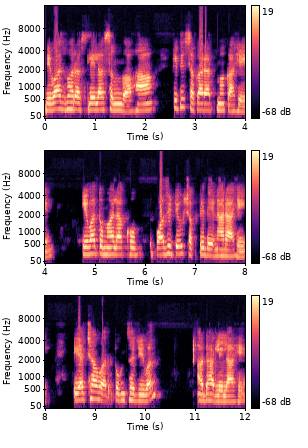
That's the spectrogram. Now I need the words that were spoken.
दिवसभर असलेला संघ हा किती सकारात्मक आहे किंवा तुम्हाला खूप पॉझिटिव्ह शक्ती देणार आहे. याच्यावर तुमचं जीवन आधारलेलं आहे.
